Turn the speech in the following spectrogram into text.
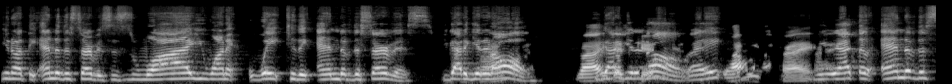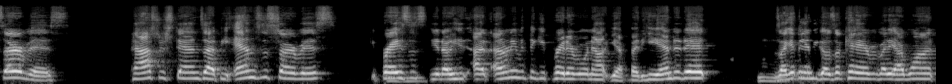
you know, at the end of the service, this is why you want to wait to the end of the service. You got to get it all. Right. You got to get good. it all, right? Right. Right. We're at the end of the service. Pastor stands up. He ends the service. He praises, mm-hmm. you know, he I, I, don't even think he prayed everyone out yet, but he ended it. Mm-hmm. Like at the end, he goes, Okay, everybody, I want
